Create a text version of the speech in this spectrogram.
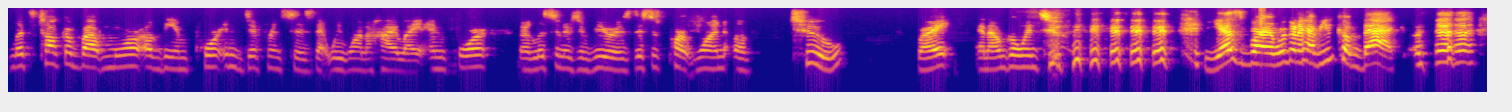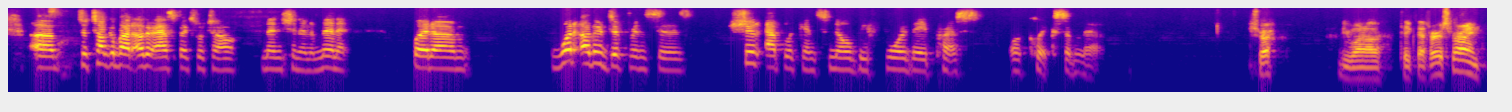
Let's talk about more of the important differences that we want to highlight. And for our listeners and viewers, this is part one of two, right? And I'll go into yes, Brian. We're going to have you come back um, to talk about other aspects, which I'll mention in a minute. But um, what other differences should applicants know before they press or click submit? Sure. You want to take that first, Brian?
